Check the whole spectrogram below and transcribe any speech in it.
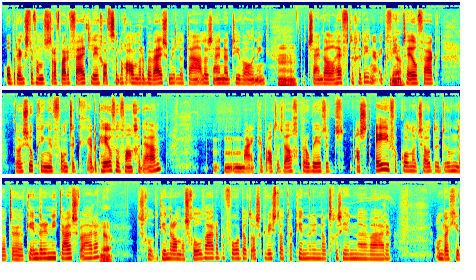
opbrengsten van het strafbare feit liggen. Of er nog andere bewijsmiddelen te halen zijn uit die woning. Mm -hmm. Dat zijn wel heftige dingen. Ik vind ja. heel vaak doorzoekingen, vond ik, heb ik heel veel van gedaan. Maar ik heb altijd wel geprobeerd het, als het even kon, het zo te doen dat er kinderen niet thuis waren. Ja. De, school, de kinderen naar school waren bijvoorbeeld, als ik wist dat er kinderen in dat gezin uh, waren. Omdat je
